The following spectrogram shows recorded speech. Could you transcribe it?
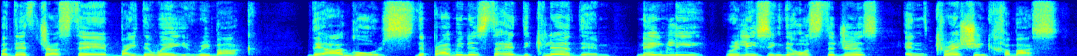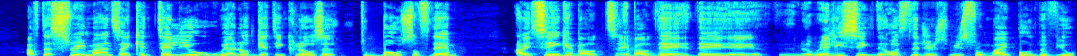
But that's just a, by the way, remark. There are goals. The Prime Minister had declared them, namely releasing the hostages and crashing Hamas. After three months, I can tell you we are not getting closer to both of them. I think about, about the, the uh, releasing the hostages, which from my point of view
